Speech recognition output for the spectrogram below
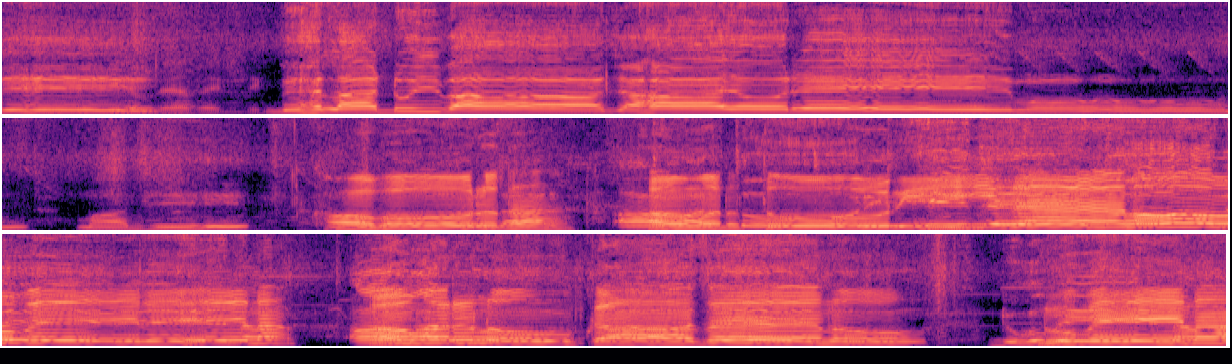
রে বেহলা ডুইবা যাহায় রে মন মাঝি। খবরদার আমার তোরি যেন না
